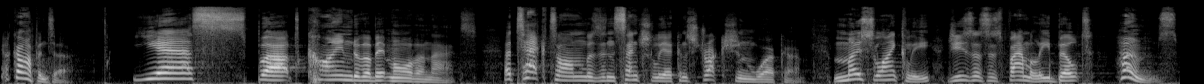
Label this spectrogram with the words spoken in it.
A carpenter. Yes, but kind of a bit more than that. A tekton was essentially a construction worker. Most likely, Jesus' family built homes.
